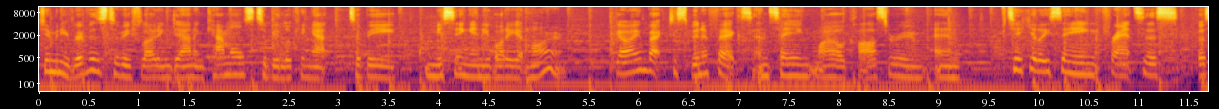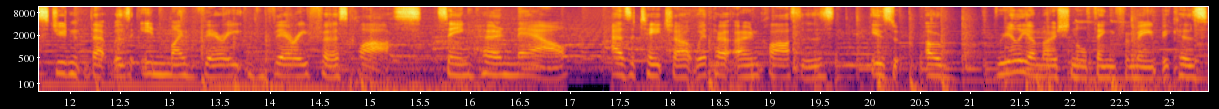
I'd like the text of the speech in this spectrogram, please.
too many rivers to be floating down and camels to be looking at to be missing anybody at home. Going back to Spinifex and seeing my old classroom and particularly seeing Frances, a student that was in my very, very first class, seeing her now as a teacher with her own classes is a really emotional thing for me because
